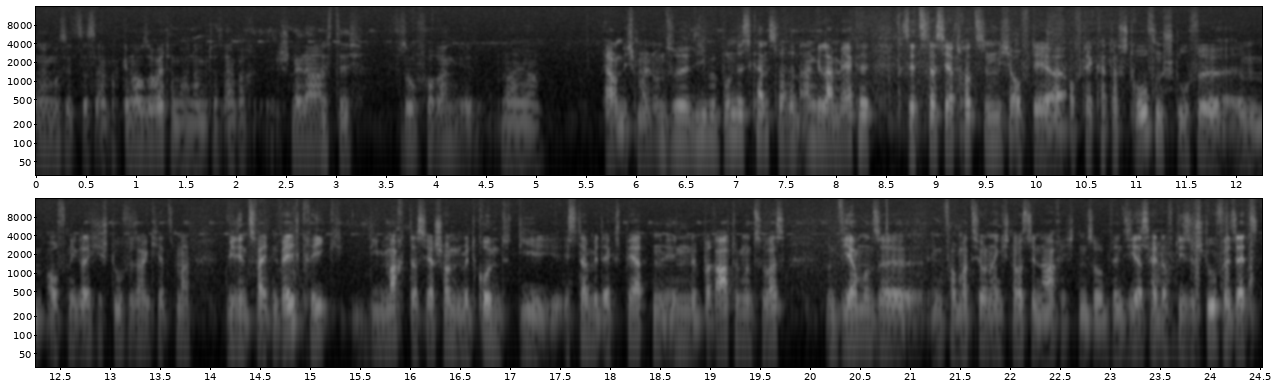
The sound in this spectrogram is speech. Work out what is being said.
ne, muss jetzt das einfach genauso weitermachen, damit das einfach schneller Richtig. so vorangeht. Naja. Ja, und ich meine, unsere liebe Bundeskanzlerin Angela Merkel setzt das ja trotzdem nicht auf der, auf der Katastrophenstufe, ähm, auf eine gleiche Stufe, sage ich jetzt mal, wie den Zweiten Weltkrieg. Die macht das ja schon mit Grund. Die ist da mit Experten in Beratung und sowas. Und wir haben unsere Informationen eigentlich nur aus den Nachrichten. So. Und wenn sie das halt auf diese Stufe setzt,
